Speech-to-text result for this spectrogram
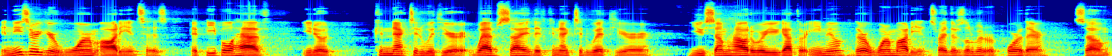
And these are your warm audiences. If people have, you know, connected with your website, they've connected with your you somehow to where you got their email, they're a warm audience, right? There's a little bit of rapport there. So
